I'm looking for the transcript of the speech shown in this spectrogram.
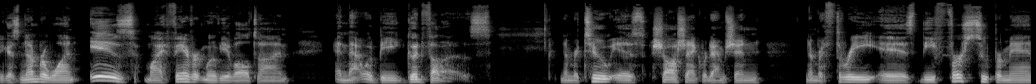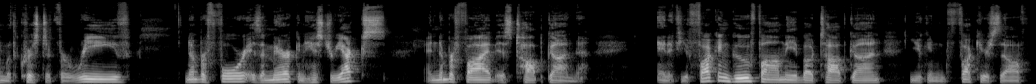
because number one is my favorite movie of all time, and that would be Goodfellas. Number two is Shawshank Redemption. Number three is The First Superman with Christopher Reeve. Number four is American History X. And number five is Top Gun. And if you fucking goof on me about Top Gun, you can fuck yourself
